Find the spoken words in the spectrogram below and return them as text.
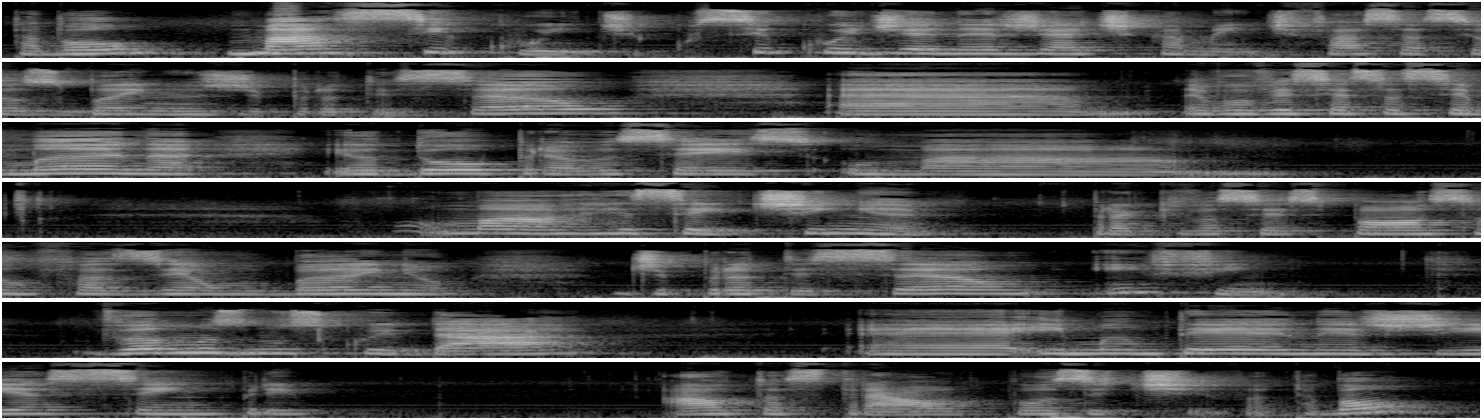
tá bom? Mas se cuide, se cuide energeticamente, faça seus banhos de proteção. Uh, eu vou ver se essa semana eu dou para vocês uma uma receitinha para que vocês possam fazer um banho de proteção, enfim, Vamos nos cuidar é, e manter a energia sempre alto astral, positiva, tá bom?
